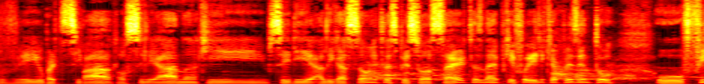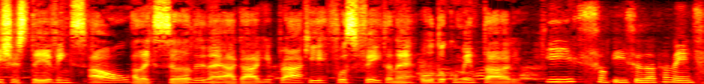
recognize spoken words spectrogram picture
veio participar, auxiliar na que seria a ligação entre as pessoas certas, né? Porque foi ele que apresentou o Fisher Stevens ao Alexandre, né, a Gag, para que fosse feita, né, o documentário. Isso, isso exatamente.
